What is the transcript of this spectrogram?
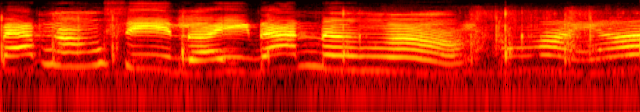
แป๊บนึงสิเหลืออีกด้านหนึ่งอะตรงไหนอะ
